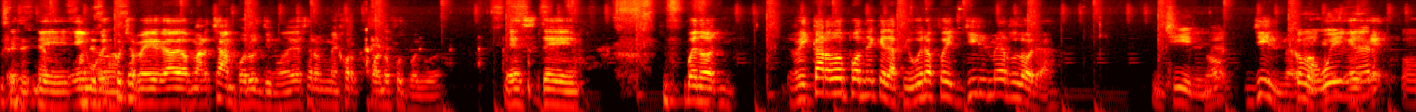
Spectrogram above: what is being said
Este, en- escúchame, Marchán por último, debe ser mejor que jugando fútbol, weón. Este, bueno, Ricardo pone que la figura fue Gilmer Lora, ¿no? Gilmer. Gilmer. Como Wilmer. el- el- con-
